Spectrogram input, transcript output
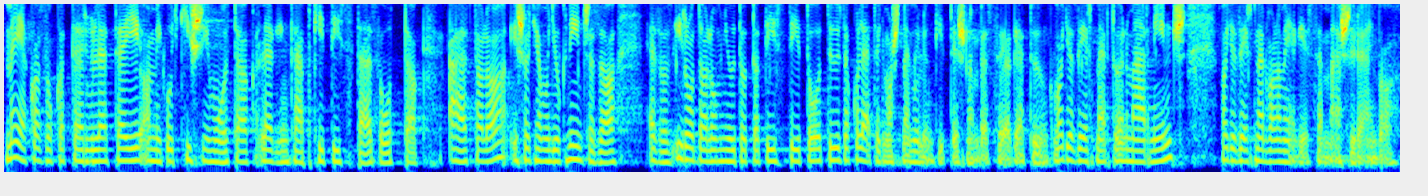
Melyek azok a területei, amik úgy kisimultak, leginkább kitisztázódtak általa, és hogyha mondjuk nincs ez, a, ez az irodalom nyújtott a tisztító tűz, akkor lehet, hogy most nem ülünk itt és nem beszélgetünk. Vagy azért, mert ön már nincs, vagy azért, mert valami egészen más irányba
